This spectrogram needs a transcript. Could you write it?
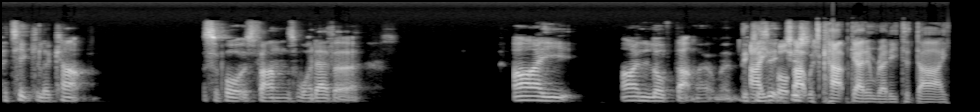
particular Cap supporters, fans, whatever, I I loved that moment because I thought just, that was Cap getting ready to die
